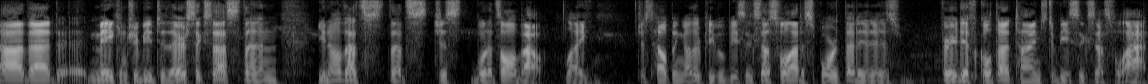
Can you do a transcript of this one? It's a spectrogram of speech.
uh, that may contribute to their success then you know, that's that's just what it's all about. Like just helping other people be successful at a sport that it is very difficult at times to be successful at.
